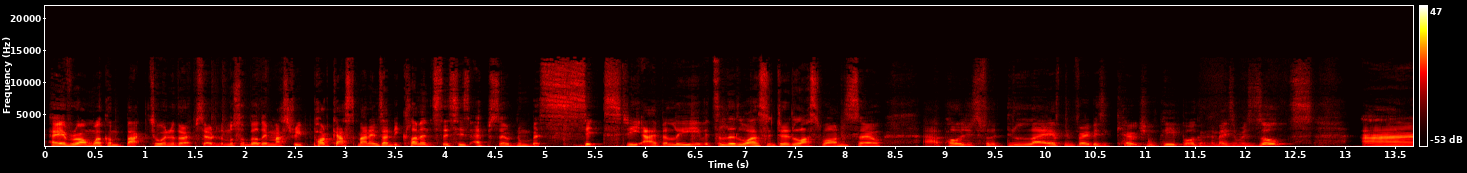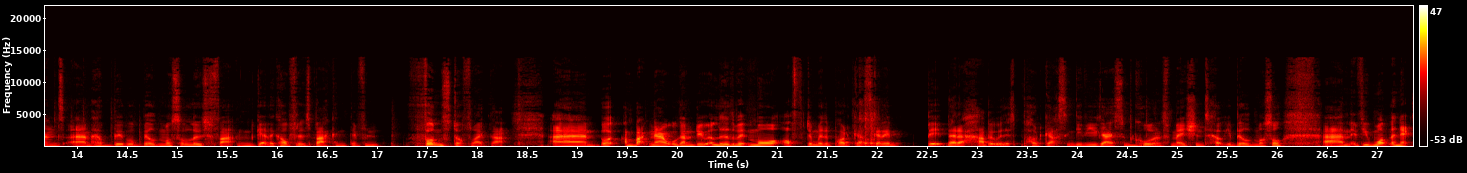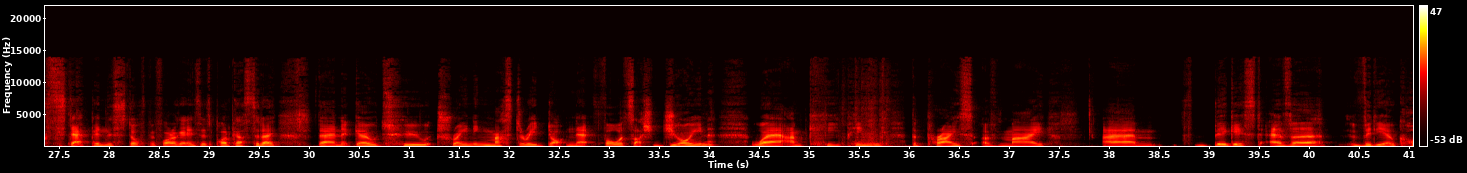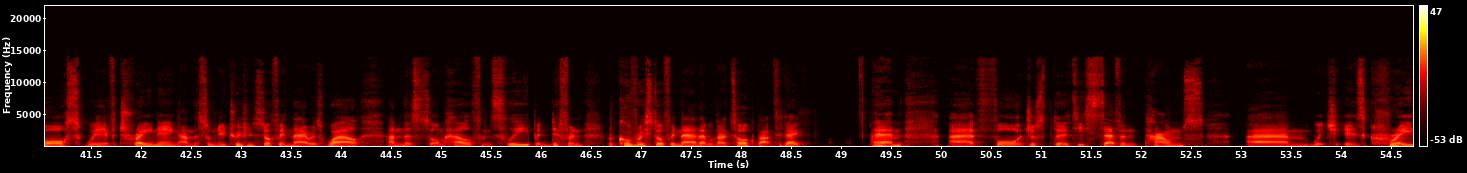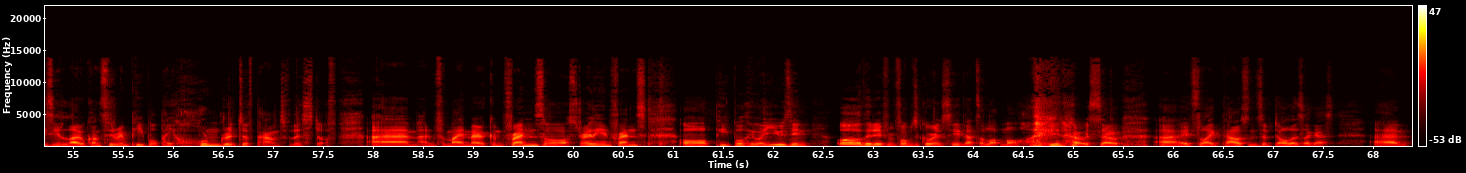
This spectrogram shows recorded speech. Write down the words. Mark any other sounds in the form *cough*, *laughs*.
Hey everyone, welcome back to another episode of the Muscle Building Mastery Podcast. My name's Andy Clements. This is episode number 60, I believe. It's a little while since I did the last one, so uh, apologies for the delay. I've been very busy coaching people, getting amazing results and um, help people build muscle, lose fat, and get the confidence back, and different fun stuff like that. Um, but I'm back now. We're going to do a little bit more often with the podcast, getting a bit better habit with this podcast and give you guys some cool information to help you build muscle. Um, if you want the next step in this stuff before I get into this podcast today, then go to trainingmastery.net forward slash join, where I'm keeping the price of my um, biggest ever video course with training and there's some nutrition stuff in there as well and there's some health and sleep and different recovery stuff in there that we're going to talk about today um uh, for just 37 pounds um, which is crazy low considering people pay hundreds of pounds for this stuff. Um, and for my American friends or Australian friends or people who are using all the different forms of currency, that's a lot more, *laughs* you know. So uh, it's like thousands of dollars, I guess. Um,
